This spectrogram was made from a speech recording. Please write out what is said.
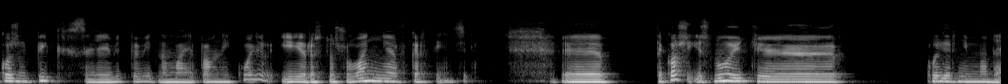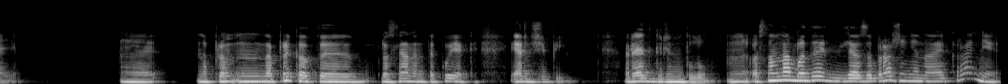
Кожен піксель відповідно має певний колір і розташування в картинці. Також існують е, колірні моделі. Е, Наприклад, е, розглянемо таку, як RGB Red, Green, Blue. Основна модель для зображення на екрані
